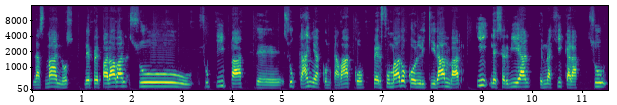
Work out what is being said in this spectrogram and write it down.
las manos, le preparaban su, su pipa, su caña con tabaco, perfumado con liquidámbar y le servían en una jícara su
